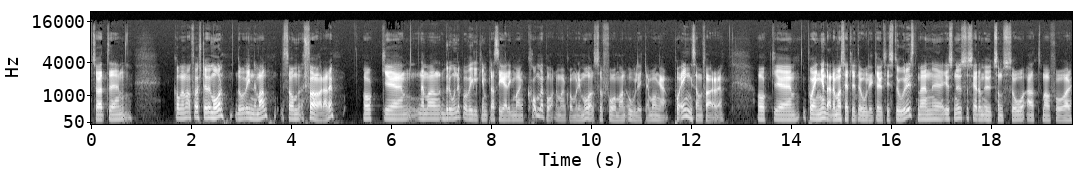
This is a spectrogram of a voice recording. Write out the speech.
Så att eh, kommer man först över mål, då vinner man som förare. Och eh, när man, beroende på vilken placering man kommer på när man kommer i mål, så får man olika många poäng som förare. Och eh, poängen där, de har sett lite olika ut historiskt, men eh, just nu så ser de ut som så att man får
